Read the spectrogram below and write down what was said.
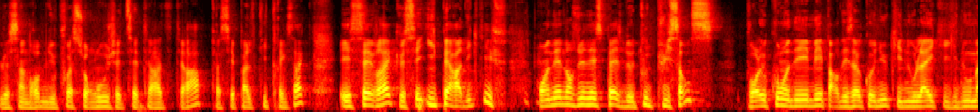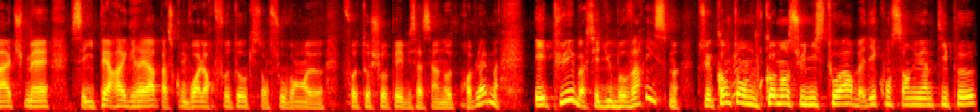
le syndrome du poisson rouge, etc. etc. Enfin, ce n'est pas le titre exact. Et c'est vrai que c'est hyper addictif. On est dans une espèce de toute puissance. Pour le coup, on est aimé par des inconnus qui nous like et qui nous matchent, mais c'est hyper agréable parce qu'on voit leurs photos qui sont souvent euh, photoshopées, mais ça, c'est un autre problème. Et puis, bah, c'est du bovarisme. Parce que quand on commence une histoire, bah, dès qu'on s'ennuie un petit peu,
